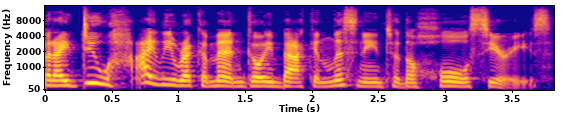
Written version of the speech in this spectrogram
but I do highly recommend going back and listening to the whole series.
